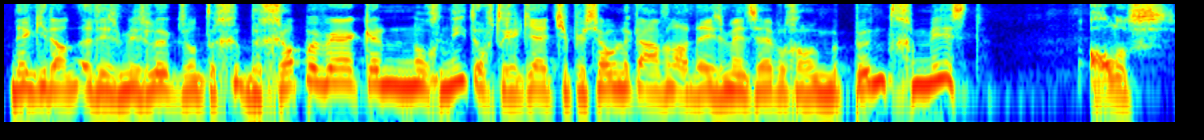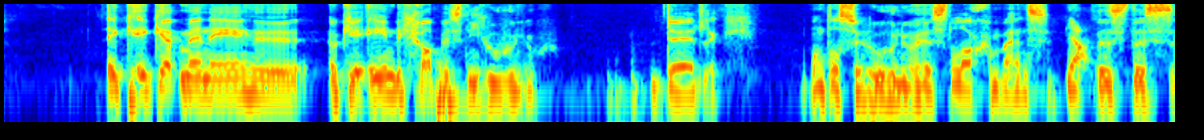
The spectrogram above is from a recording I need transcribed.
Denk je dan, het is mislukt, want de, de grappen werken nog niet? Of trek jij het je persoonlijk aan van, oh, deze mensen hebben gewoon mijn punt gemist? Alles. Ik, ik heb mijn eigen... Oké, één, de grap is niet goed genoeg. Duidelijk. Want als ze goed genoeg is, lachen mensen. Ja. Dus, dus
